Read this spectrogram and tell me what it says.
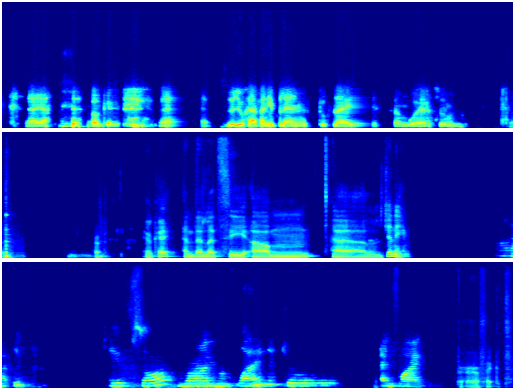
yeah, yeah. okay. Uh, do you have any plans to fly somewhere soon? Okay, and then let's see, um, uh, Jenny. Uh, if if so, where you flying to and why? Perfect.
